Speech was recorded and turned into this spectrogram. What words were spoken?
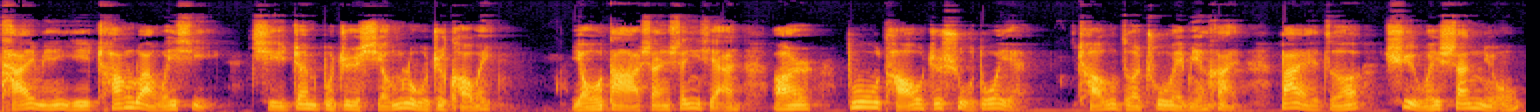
台民以昌乱为戏，岂真不知行路之可畏？有大山深险而不逃之数多也。成则出为民害。’”败则去为山牛，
